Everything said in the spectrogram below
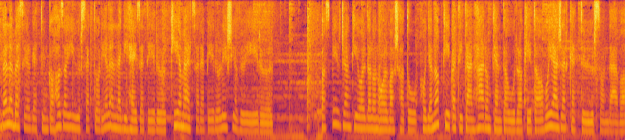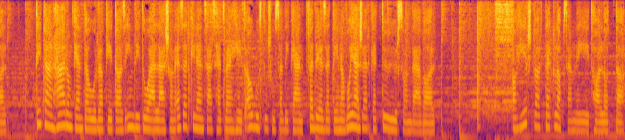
Vele beszélgettünk a hazai űrszektor jelenlegi helyzetéről, kiemelt szerepéről és jövőjéről. A Space Junkie oldalon olvasható, hogy a napképe Titán 3 Kentaur rakéta a Voyager 2 űrszondával. Titán 3 Kentaur rakéta az indítóálláson 1977. augusztus 20-án, fedélzetén a Voyager 2 űrszondával. A hírstartek lapszemléjét hallotta.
